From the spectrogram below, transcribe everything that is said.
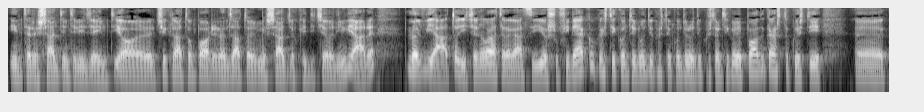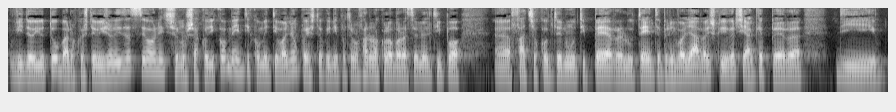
interessanti, intelligenti. Ho riciclato un po', ho rilanciato il messaggio che diceva di inviare, l'ho inviato dicendo guardate ragazzi, io su Fineco questi contenuti, questi contenuti, questi articoli di podcast, questi eh, video YouTube hanno queste visualizzazioni, ci sono un sacco di commenti, i commenti vogliono questo, quindi potremmo fare una collaborazione del tipo eh, faccio contenuti per l'utente per invogliarlo a iscriverci anche per di,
